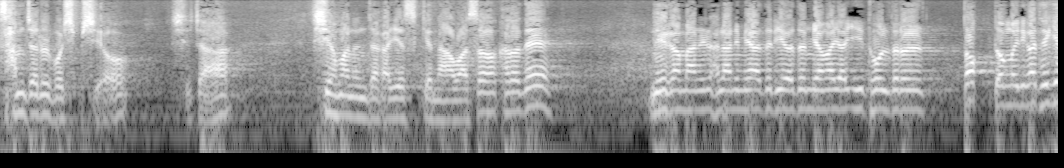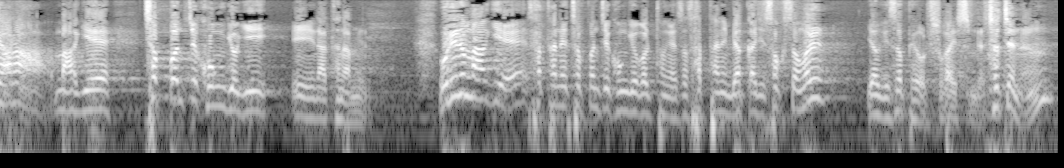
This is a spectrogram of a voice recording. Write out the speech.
3절을 보십시오. 시작. 시험하는 자가 예수께 나와서 가로되 내가 만일 하나님의 아들이어도 명하여 이 돌들을 떡덩어리가 되게 하라. 마귀의 첫 번째 공격이 나타납니다. 우리는 마귀의 사탄의 첫 번째 공격을 통해서 사탄의 몇 가지 속성을 여기서 배울 수가 있습니다. 첫째는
